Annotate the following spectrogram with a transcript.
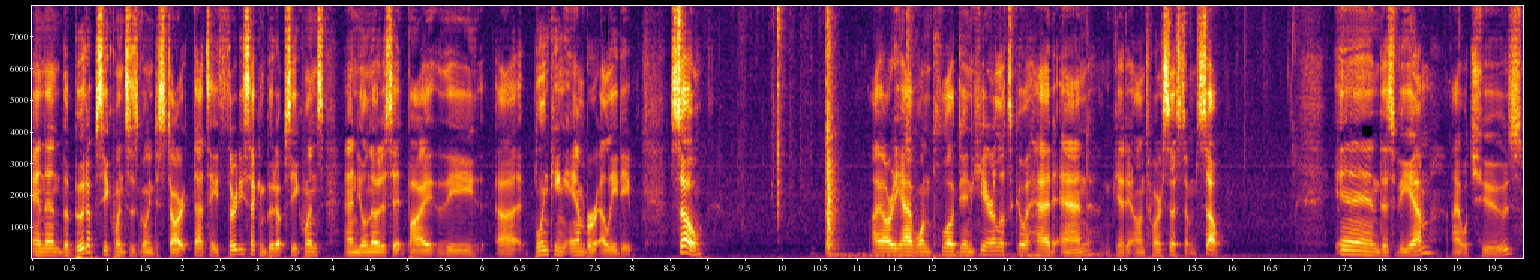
And then the boot up sequence is going to start. That's a 30 second boot up sequence. And you'll notice it by the uh, blinking amber LED. So I already have one plugged in here. Let's go ahead and get it onto our system. So, in this VM, I will choose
